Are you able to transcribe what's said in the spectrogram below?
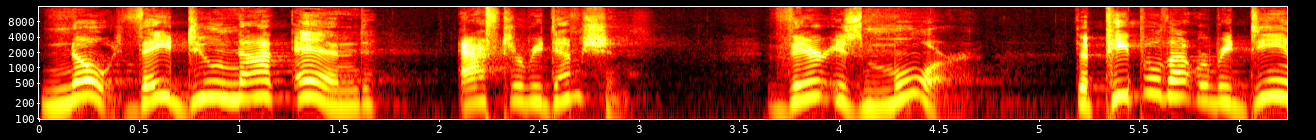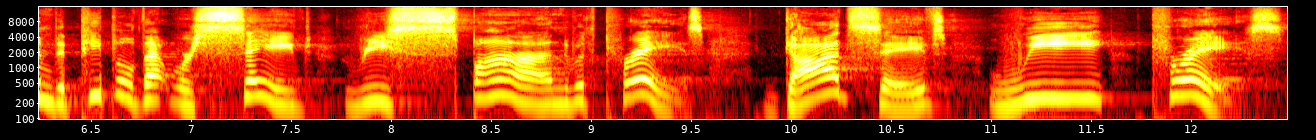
note they do not end after redemption. There is more. The people that were redeemed, the people that were saved, respond with praise. God saves, we praise.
